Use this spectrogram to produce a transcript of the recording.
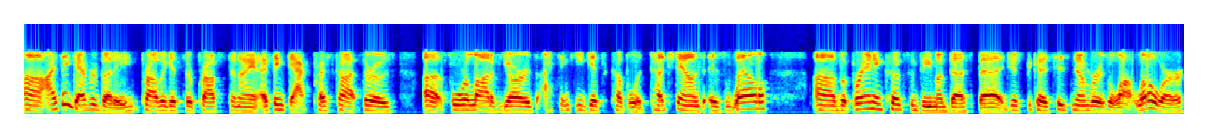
uh, I think everybody probably gets their props tonight. I think Dak Prescott throws uh, for a lot of yards. I think he gets a couple of touchdowns as well. Uh, but Brandin Cooks would be my best bet just because his number is a lot lower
